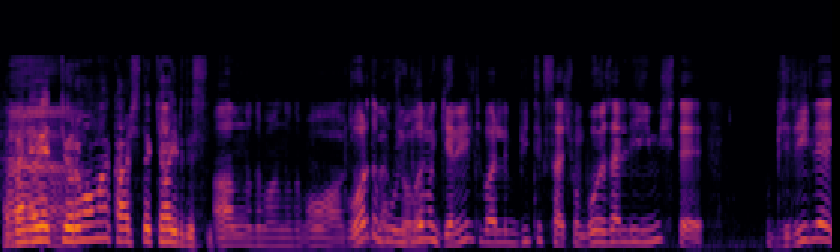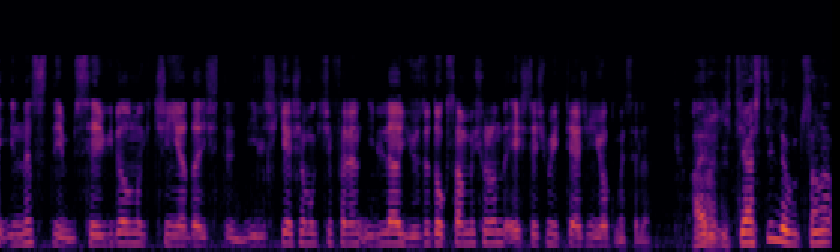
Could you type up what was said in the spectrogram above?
Ha, ben evet diyorum ama karşıdaki hayır desin. Anladım anladım. Oo, çok Bu arada bu güzelmiş olay. uygulama genel itibariyle bir tık saçma. Bu özelliği iyiymiş de biriyle nasıl diyeyim sevgili olmak için ya da işte ilişki yaşamak için falan illa %95 oranında eşleşme ihtiyacın yok mesela. Hayır Öyle. ihtiyaç değil de bu sana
